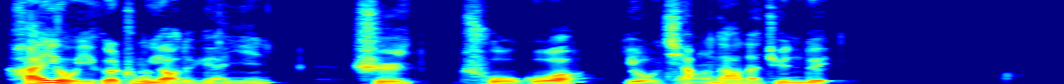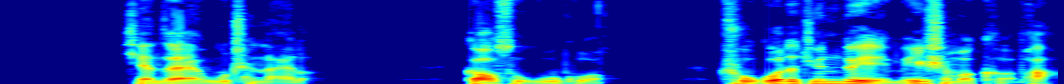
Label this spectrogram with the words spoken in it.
还有一个重要的原因是楚国有强大的军队。现在吴臣来了，告诉吴国，楚国的军队没什么可怕，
